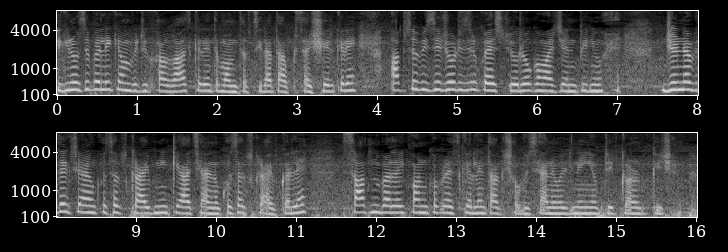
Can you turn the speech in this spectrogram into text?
लेकिन उससे पहले कि हम वीडियो का आगाज़ करें, तमाम तफसीत आपके साथ शेयर करें। आप सभी से छोटी सी रिक्वेस्ट, जो लोग हमारे चैनल पर न्यू हैं, जिन्होंने अभी तक चैनल को सब्सक्राइब नहीं किया, चैनल को सब्सक्राइब कर लें। साथ में बेल आइकॉन को प्रेस कर लें, ताकि शोबी से आने वाली नई अपडेट का नोटिफिकेशन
